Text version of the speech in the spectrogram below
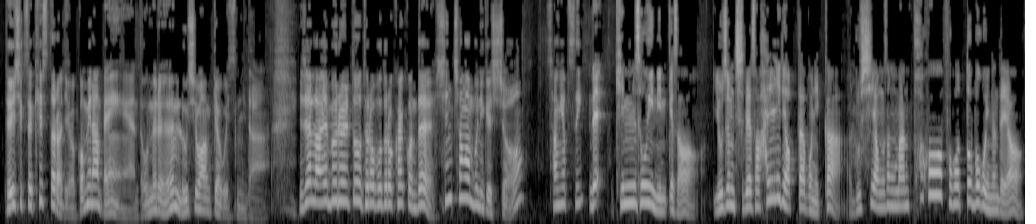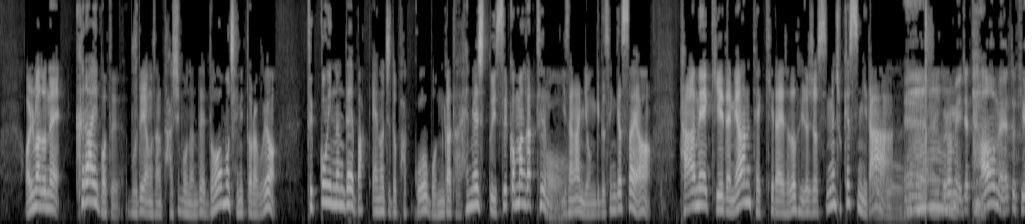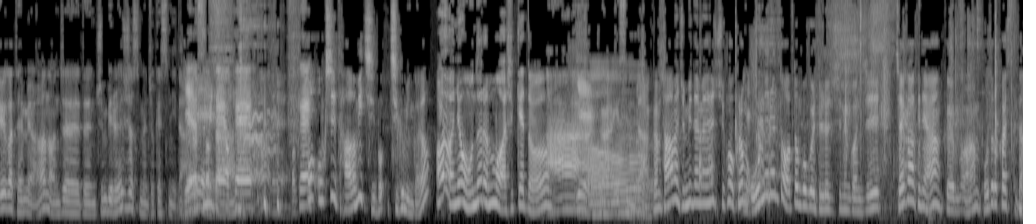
데이식스 Kiss the Radio 꼬미남 밴드 오늘은 루시와 함께하고 있습니다. 이제 라이브를 또 들어보도록 할 건데 신청한 분이 계시죠? 상엽 씨? 네, 김소희 님께서 요즘 집에서 할 일이 없다 보니까 루시 영상만 보고 또 보고 있는데요. 얼마 전에 Cry Bird 무대 영상 다시 보는데 너무 재밌더라고요. 듣고 있는데 막 에너지도 받고 뭔가 다 해낼 수도 있을 것만 같은 어. 이상한 용기도 생겼어요. 다음에 기회 되면 데키라에서도 들려주셨으면 좋겠습니다. 네, 그러면 이제 다음에 또 기회가 되면 언제든 준비를 해주셨으면 좋겠습니다. 예, 오케이, 오케이. 오케이. 어, 혹시 다음이 지, 지금인가요? 어, 아니요, 오늘은 뭐 아쉽게도. 아, 예. 그럼 알겠습니다. 그럼 다음에 준비되면 해주시고, 그럼 오늘은 또 어떤 곡을 들려주시는 건지 제가 그냥 그, 뭐, 한번 보도록 하겠습니다.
